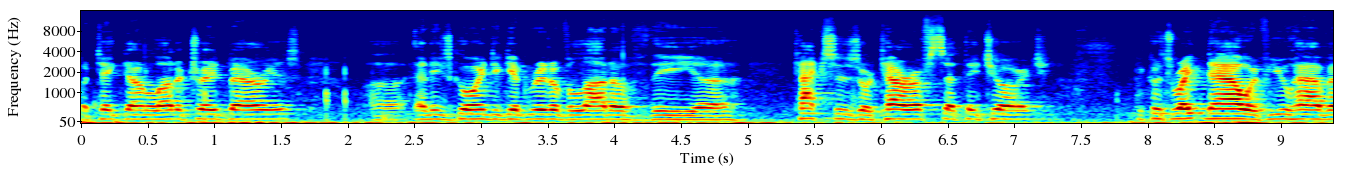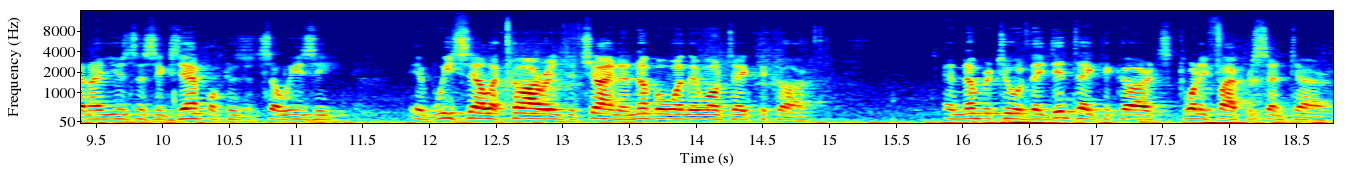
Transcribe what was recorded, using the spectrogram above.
but take down a lot of trade barriers. Uh, and he's going to get rid of a lot of the uh, taxes or tariffs that they charge. Because right now, if you have, and I use this example because it's so easy, if we sell a car into China, number one, they won't take the car. And number two, if they did take the car, it's 25% tariff.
